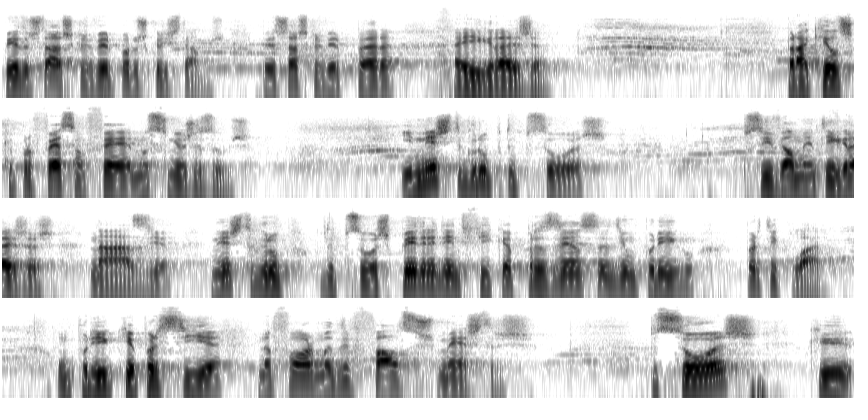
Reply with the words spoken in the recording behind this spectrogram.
Pedro está a escrever para os cristãos. Pedro está a escrever para a igreja. Para aqueles que professam fé no Senhor Jesus. E neste grupo de pessoas, possivelmente igrejas na Ásia, neste grupo de pessoas, Pedro identifica a presença de um perigo particular. Um perigo que aparecia na forma de falsos mestres. Pessoas que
